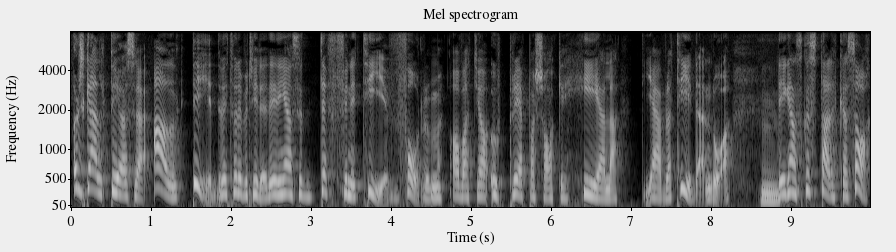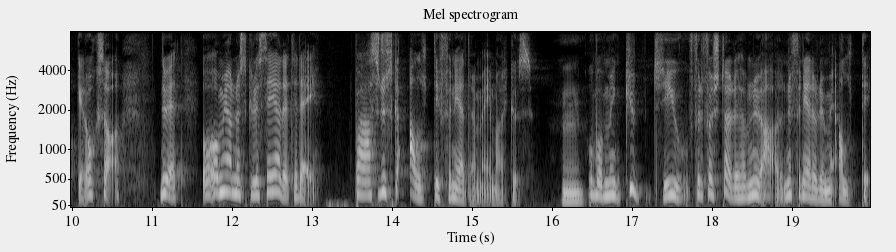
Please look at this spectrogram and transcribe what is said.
Och du ska alltid göra sådär, alltid. Vet du vad det betyder? Det är en ganska definitiv form av att jag upprepar saker hela jävla tiden då. Det är ganska starka saker också. Du vet, och om jag nu skulle säga det till dig. Bara, alltså du ska alltid förnedra mig, Marcus. Och bara, men gud, det ju, för det första, det- nu, nu förnedrar du mig alltid.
